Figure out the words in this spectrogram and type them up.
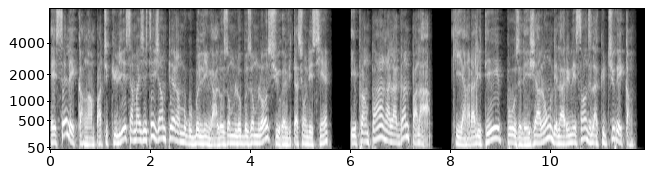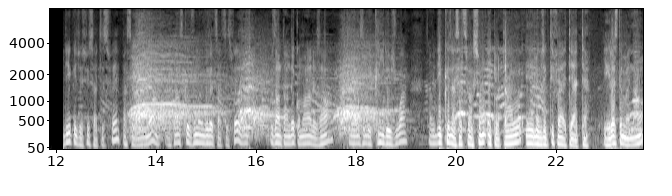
et celle et quand en particulier Sa Majesté Jean-Pierre Amougou Belinga, Lozomlo Bezomlo, sur invitation des siens, il prend part à la grande palabre, qui en réalité pose les jalons de la renaissance de la culture et quand. Je dis que je suis satisfait parce que moi, je pense que vous-même vous êtes satisfait. Vous, vous entendez comment les gens lancent des cris de joie. Ça veut dire que la satisfaction est totale et l'objectif a été atteint. Il reste maintenant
